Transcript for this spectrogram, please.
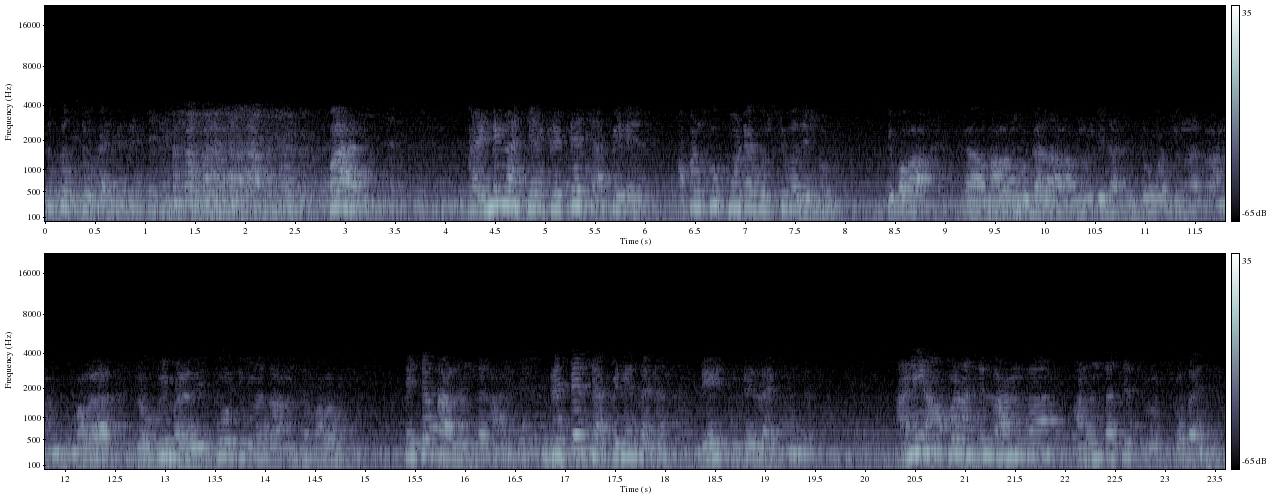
सुखच सुख आहे. पण फाइंडिंग असे ग्रेटेस्ट हॅपीनेस आपण खूप मोठ्या गोष्टीमध्ये शोधतो की बाबा मला मुलगा झाला मुलगी झाली तो जीवनाचा आनंद. मला नोकरी मिळाली तो जीवनाचा आनंद. मला त्याच्यात आनंद नाही. ग्रेटेस्ट हॅपीनेस आहे ना डे टू डे लाईफमध्ये आणि आपण असे लहान लहान आनंदाचे स्रोत शोधायचे.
